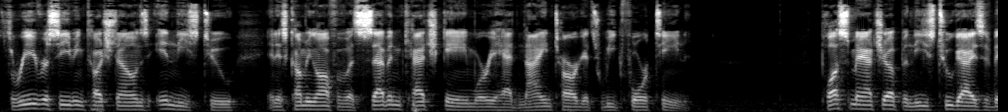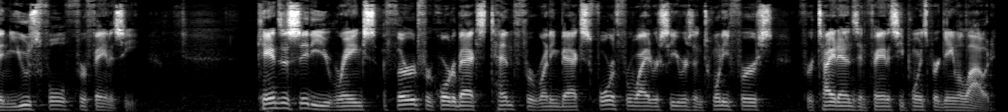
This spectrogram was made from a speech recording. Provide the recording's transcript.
three receiving touchdowns in these two, and is coming off of a seven catch game where he had nine targets week 14. Plus matchup, and these two guys have been useful for fantasy. Kansas City ranks third for quarterbacks, 10th for running backs, fourth for wide receivers, and 21st for tight ends and fantasy points per game allowed.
